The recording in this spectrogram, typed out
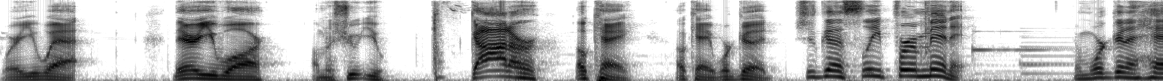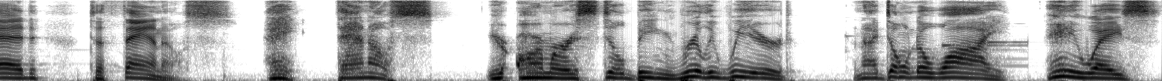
Where you at? There you are. I'm gonna shoot you. Got her! Okay, okay, we're good. She's gonna sleep for a minute. And we're gonna head to Thanos. Hey, Thanos! Your armor is still being really weird, and I don't know why. Anyways,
